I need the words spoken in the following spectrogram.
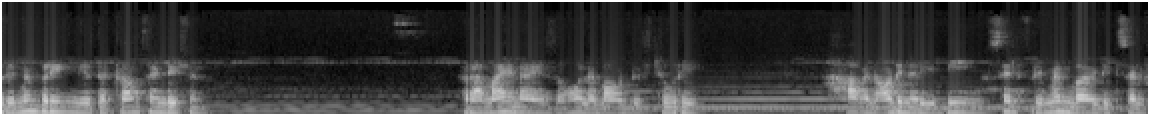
remembering is the transcendation. Ramayana is all about the story. How an ordinary being self remembered itself,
